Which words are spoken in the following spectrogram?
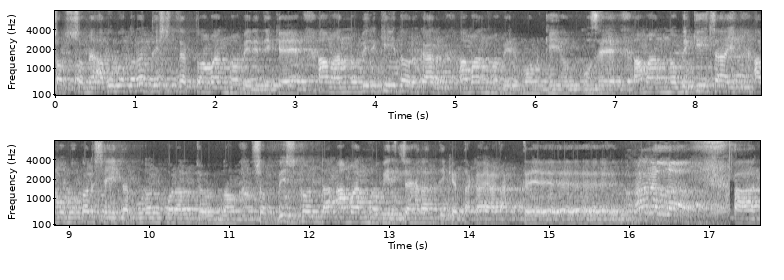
সবসময় আবু বকরের দৃষ্টি থাকতো আমার নবীর দিকে। আমার নবীর কি দরকার? আমার নবীর মন কি খুঁজে? আমার নবী কি চাই আবু বকর সেইটা পূরণ করার জন্য চব্বিশ ঘণ্টা আমার নবীর চেহারার দিকে তাকায়া থাকতে আজ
